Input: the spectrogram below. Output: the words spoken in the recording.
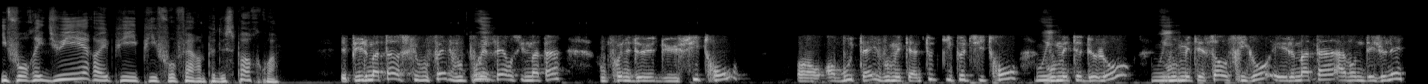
Il faut réduire et puis, puis il faut faire un peu de sport, quoi. Et puis le matin, ce que vous faites, vous pouvez Oui. faire aussi le matin, vous prenez de- du citron en, en bouteille, vous mettez un tout petit peu de citron, Oui. vous mettez de l'eau, Oui. vous mettez ça au frigo et le matin, avant de déjeuner,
